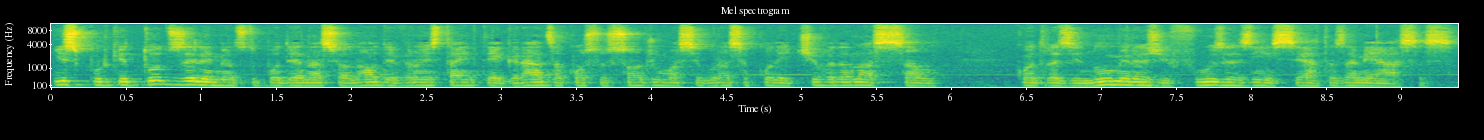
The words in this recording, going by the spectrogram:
Isso porque todos os elementos do poder nacional deverão estar integrados à construção de uma segurança coletiva da nação contra as inúmeras, difusas e incertas ameaças.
